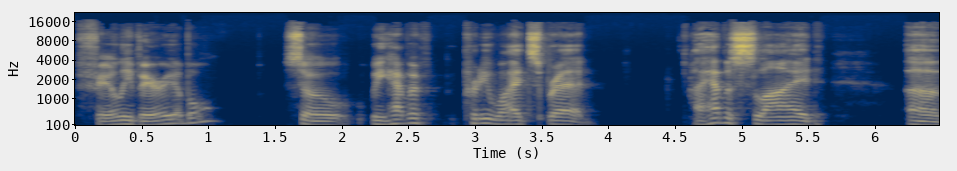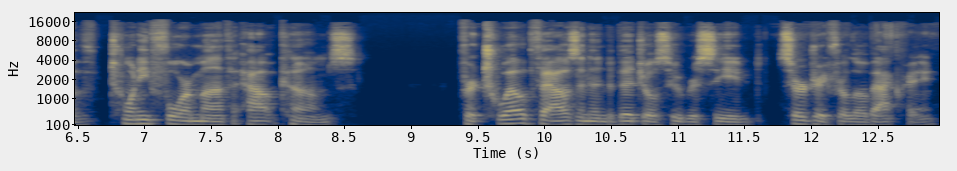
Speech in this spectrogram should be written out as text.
fairly variable. So we have a pretty wide spread. I have a slide of 24 month outcomes for 12,000 individuals who received surgery for low back pain.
